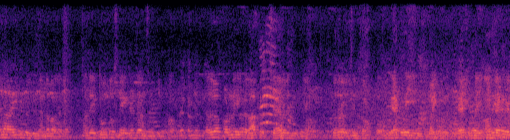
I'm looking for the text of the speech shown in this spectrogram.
எல்லா ஐட்டமும் இருக்குங்க அந்த வாக்கரில் அது two thousand eight hundred something அதில் குழந்தைங்களுக்கு ராக்கர் சேர் வச்சுருக்கோம் குதிரை வச்சுருக்கோம். Battery bike battery bike battery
